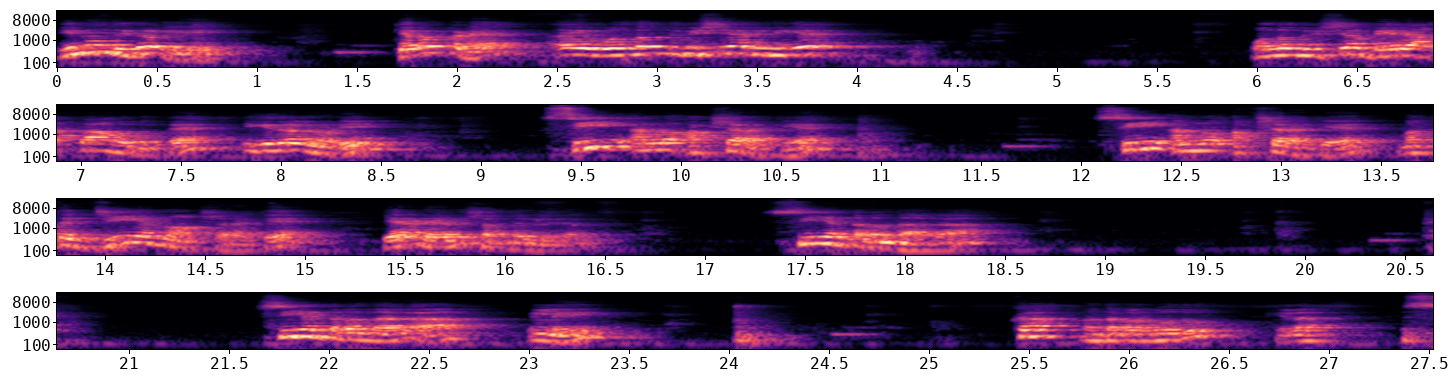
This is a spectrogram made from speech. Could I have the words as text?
ಇನ್ನೊಂದು ಇದರಲ್ಲಿ ಕೆಲವು ಕಡೆ ಒಂದೊಂದು ವಿಷಯ ನಿಮಗೆ ಒಂದೊಂದು ವಿಷಯ ಬೇರೆ ಆಗ್ತಾ ಹೋಗುತ್ತೆ. ಈಗ ಇದ್ರಲ್ಲಿ ನೋಡಿ ಸಿ ಅನ್ನೋ ಅಕ್ಷರಕ್ಕೆ ಸಿ ಅನ್ನೋ ಅಕ್ಷರಕ್ಕೆ ಮತ್ತೆ ಜಿ ಅನ್ನೋ ಅಕ್ಷರಕ್ಕೆ ಎರಡೆರಡು ಶಬ್ದಗಳಿದಾವೆ ಸಿ ಅಂತ. ಬಂದಾಗ ಸಿ ಅಂತ ಬಂದಾಗ ಇಲ್ಲಿ ಕ ಅಂತ ಬರ್ಬೋದು, ಇಲ್ಲ ಸ್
